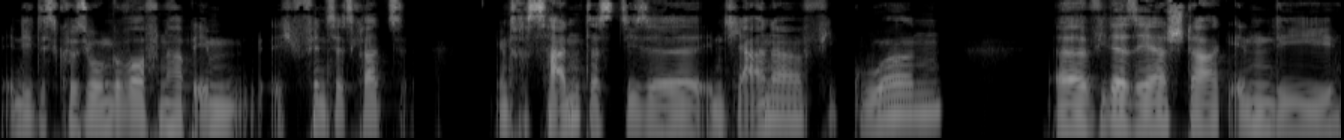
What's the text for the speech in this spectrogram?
in die Diskussion geworfen habe. Eben, ich finde es jetzt gerade interessant, dass diese Indianerfiguren äh, wieder sehr stark in die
